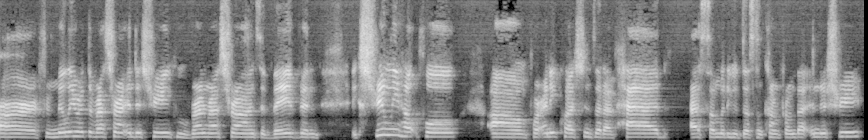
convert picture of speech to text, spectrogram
are familiar with the restaurant industry, who run restaurants, and they've been extremely helpful um, for any questions that I've had as somebody who doesn't come from that industry.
